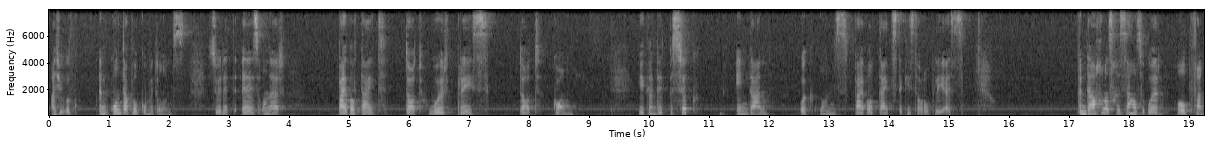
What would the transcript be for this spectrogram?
as jy ook in kontak wil kom met ons. So dit is onder bybeltyd.wordpress.com. Jy kan dit besoek en dan ook ons Bybeltyd stukkies daarop lees. Vandag gaan ons gesels oor hulp van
